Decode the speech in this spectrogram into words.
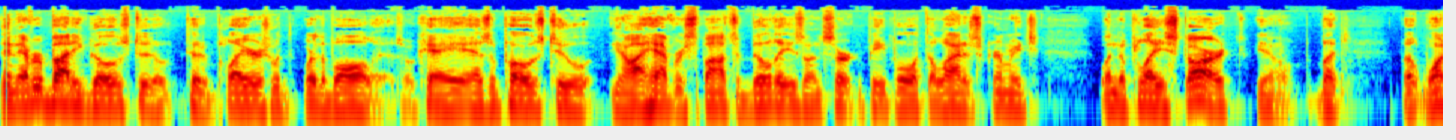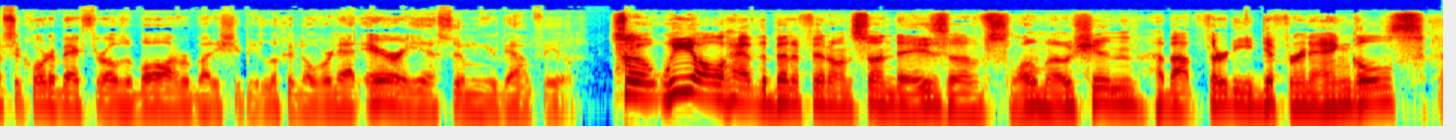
then everybody goes to the to the players with, where the ball is. Okay, as opposed to you know, I have responsibilities on certain people at the line of scrimmage when the plays start. You know, but but once the quarterback throws a ball, everybody should be looking over in that area, assuming you're downfield. So we all have the benefit on Sundays of slow motion, about 30 different angles.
